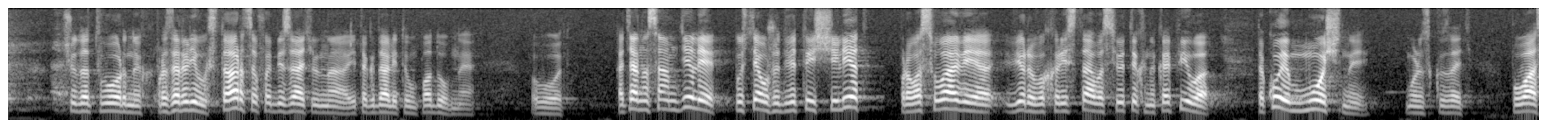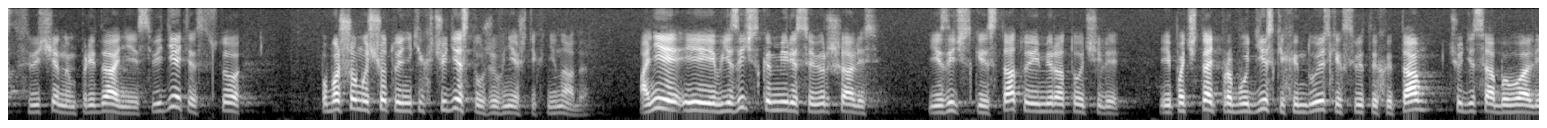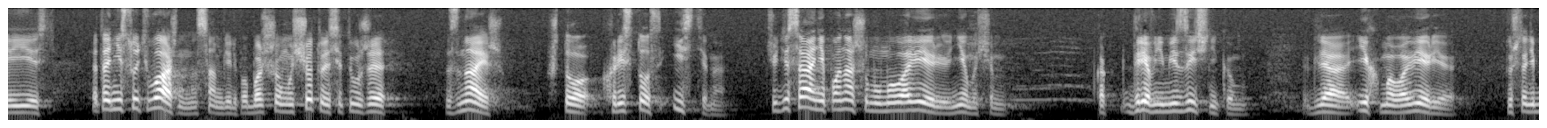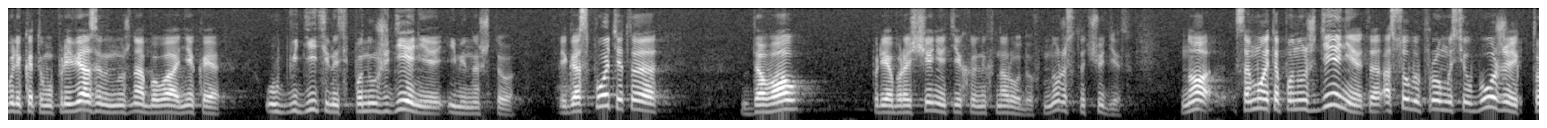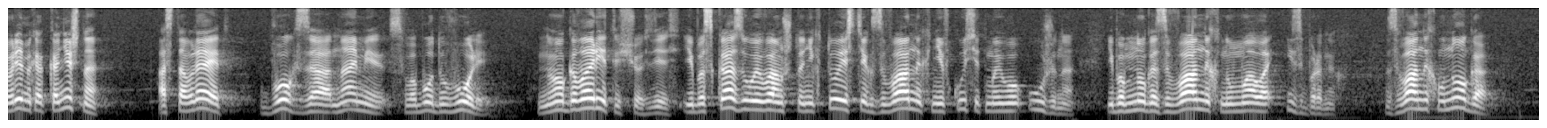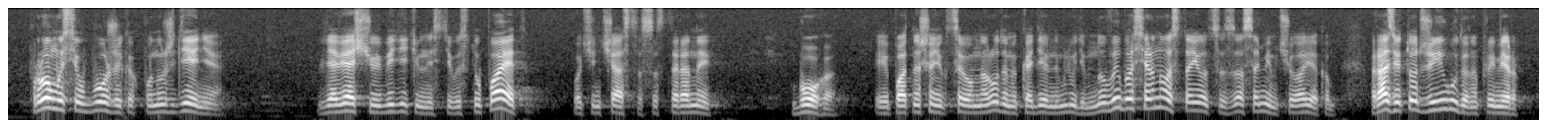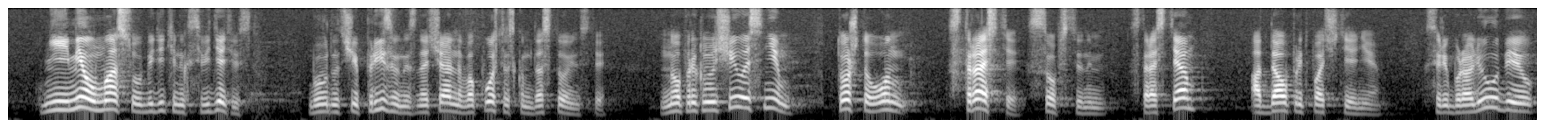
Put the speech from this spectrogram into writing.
чудотворных, прозорливых старцев обязательно и так далее и тому подобное. Вот. Хотя на самом деле, спустя уже 2000 лет, православие, вера во Христа, во святых накопило такой мощный, можно сказать, пласт в священном предании свидетельств, что по большому счету никаких чудес-то уже внешних не надо. Они и в языческом мире совершались, языческие статуи мироточили, и почитать про буддийских, индуистских святых, и там чудеса бывали и есть. Это не суть важно, на самом деле, по большому счету, если ты уже знаешь, что Христос истина. Чудеса, они по нашему маловерию, немощам, как древним язычникам, для их маловерия, потому что они были к этому привязаны, нужна была некая убедительность, понуждение именно что. И Господь это давал при обращении тех или иных народов. Множество чудес. Но само это понуждение, это особый промысел Божий, в то время как, конечно, оставляет Бог за нами свободу воли. Но говорит еще здесь, «Ибо сказываю вам, что никто из тех званых не вкусит моего ужина, ибо много званых, но мало избранных». Званых много, промысел Божий как понуждение для вящей убедительности выступает очень часто со стороны Бога и по отношению к целым народам и к отдельным людям. Но выбор все равно остается за самим человеком. Разве тот же Иуда, например, не имел массу убедительных свидетельств, будучи призван изначально в апостольском достоинстве. Но приключилось с ним то, что он страсти, собственным страстям, отдал предпочтение. Сребролюбию,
